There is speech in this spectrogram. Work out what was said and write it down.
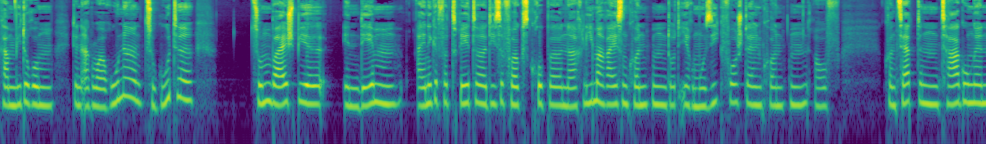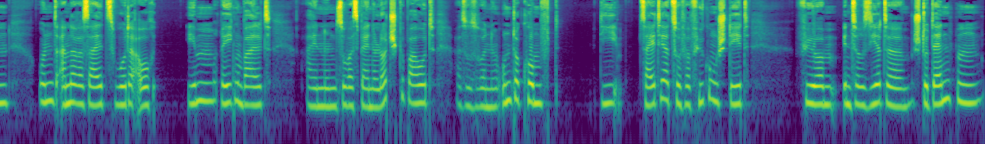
kam wiederum den Aguaruna zugute, zum Beispiel indem einige Vertreter dieser Volksgruppe nach Lima reisen konnten, dort ihre Musik vorstellen konnten, auf Konzerten, Tagungen und andererseits wurde auch im Regenwald einen sowas wie eine Lodge gebaut, also so eine Unterkunft, die seither zur Verfügung steht für interessierte Studenten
